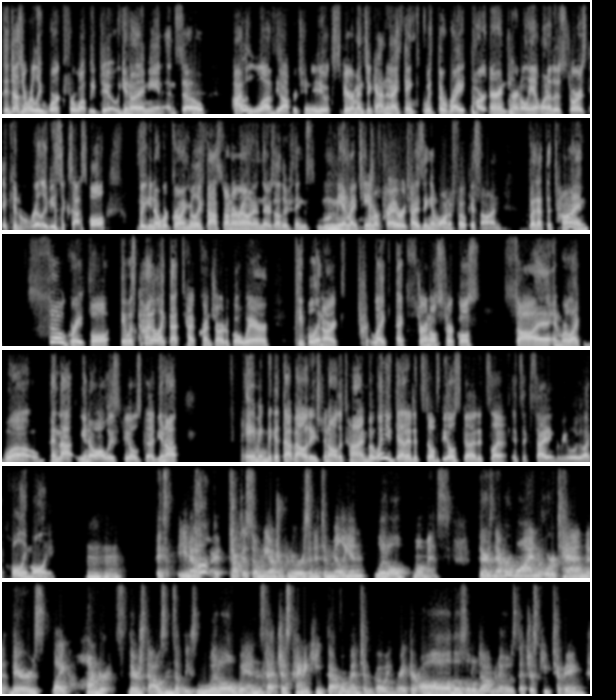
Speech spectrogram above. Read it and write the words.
it doesn't really work for what we do. You know what I mean? And so mm-hmm. I would love the opportunity to experiment again. And I think with the right partner internally at one of those stores, it can really be successful. But, you know, we're growing really fast on our own, and there's other things me and my team are prioritizing and want to focus on. But at the time, so grateful. It was kind of like that TechCrunch article where people in our like external circles saw it and were like, whoa. And that, you know, always feels good. You're not aiming to get that validation all the time. But when you get it, it still feels good. It's like, it's exciting for people to be like, holy moly. Mm-hmm. It's, you know, I talk to so many entrepreneurs and it's a million little moments. There's never one or 10, there's like hundreds, there's thousands of these little wins that just kind of keep that momentum going, right? They're all those little dominoes that just keep tipping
